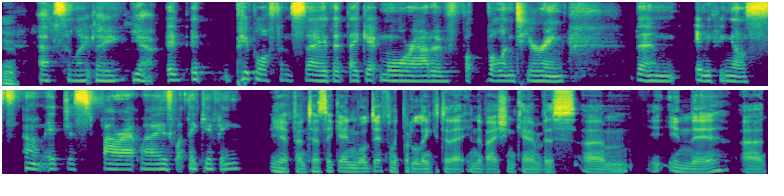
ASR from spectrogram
Yeah, absolutely. Yeah, it, it people often say that they get more out of volunteering than anything else. Um, it just far outweighs what they're giving. Yeah, fantastic. And we'll definitely put a link to that innovation canvas um, in there uh,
